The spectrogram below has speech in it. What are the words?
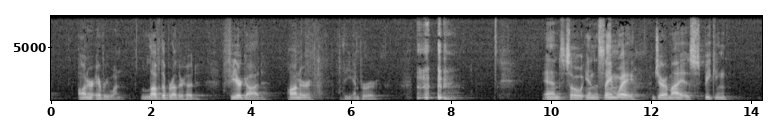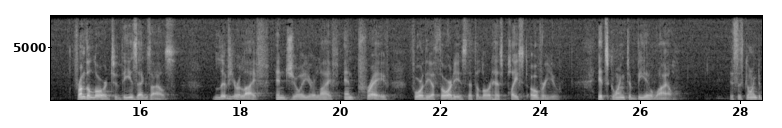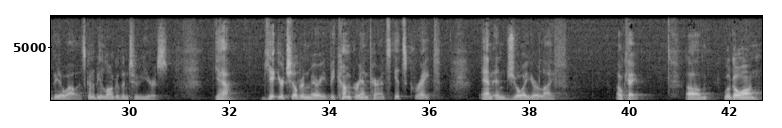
Honor everyone, love the brotherhood, fear God, honor the emperor. and so, in the same way, Jeremiah is speaking from the Lord to these exiles. Live your life, enjoy your life, and pray for the authorities that the Lord has placed over you. It's going to be a while. This is going to be a while. It's going to be longer than two years. Yeah, get your children married, become grandparents. It's great. And enjoy your life. Okay, um, we'll go on.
